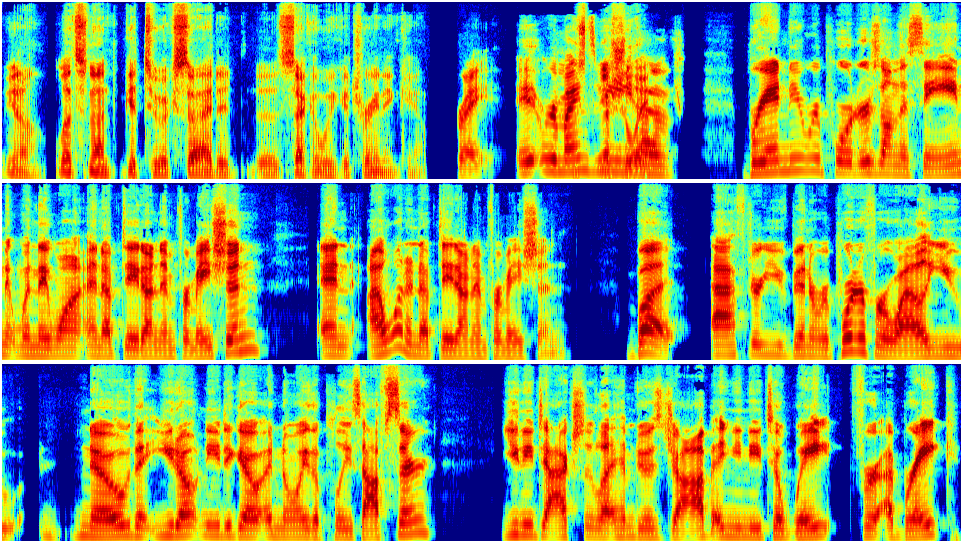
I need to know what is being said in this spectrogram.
you know, let's not get too excited the second week of training camp. Right. It reminds Especially- me of brand new reporters on the scene when they want an update on information. And I want an update on information. But after you've been a reporter for a while, you know that you don't need to go annoy the police officer. You need to actually let him do his job and you need to wait for a break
